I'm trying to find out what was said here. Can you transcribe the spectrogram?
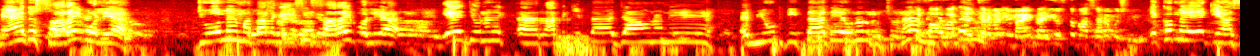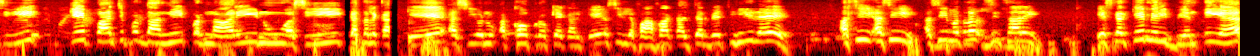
ਮੈਂ ਤਾਂ ਸਾਰਾ ਹੀ ਬੋਲਿਆ। ਜੋ ਮੈਂ ਮਤਾ ਲਗਾਈ ਸੀ ਸਾਰਾ ਹੀ ਬੋਲਿਆ। ਇਹ ਜੋ ਉਹਨਾਂ ਨੇ ਰੱਦ ਕੀਤਾ ਜਾਂ ਉਹਨਾਂ ਨੇ ਮਿਊਟ ਕੀਤਾ ਤੇ ਉਹਨਾਂ ਨੂੰ ਪੁੱਛੋ ਨਾ। ਮੈਨੂੰ ਤਾਂ ਲਫਾਫਾ ਪਤਾ ਹੀ ਕਲਚਰ ਵਾਲੀ ਬਾਈਟ ਆਈ ਉਸ ਤੋਂ ਬਾਅਦ ਸਾਰਾ ਕੁਝ ਵੀ ਦੇਖੋ ਮੈਂ ਇਹ ਕਿਹਾ ਸੀ ਕਿ ਪੰਜ ਪ੍ਰਧਾਨੀ ਪ੍ਰਣਾਲੀ ਨੂੰ ਅਸੀਂ ਕਤਲ ਕਰਕੇ ਅਸੀਂ ਉਹਨੂੰ ਅੱਖੋਂ ਪਰੋਖੇ ਕਰਕੇ ਅਸੀਂ ਲਿਫਾਫਾ ਕਲਚਰ ਵਿੱਚ ਹੀ ਰਹੇ। ਅਸੀਂ ਅਸੀਂ ਅਸੀਂ ਮਤਲਬ ਅਸੀਂ ਸਾਰੇ। ਇਸ ਕਰਕੇ ਮੇਰੀ ਬੇਨਤੀ ਹੈ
